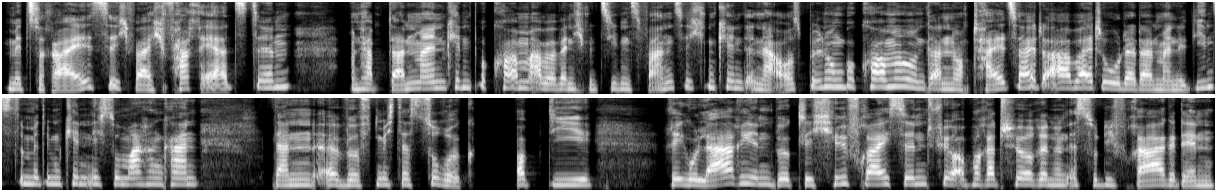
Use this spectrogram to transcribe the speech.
mit 30 war ich Fachärztin und habe dann mein Kind bekommen. Aber wenn ich mit 27 ein Kind in der Ausbildung bekomme und dann noch Teilzeit arbeite oder dann meine Dienste mit dem Kind nicht so machen kann, dann äh, wirft mich das zurück. Ob die Regularien wirklich hilfreich sind für Operateurinnen, ist so die Frage, denn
